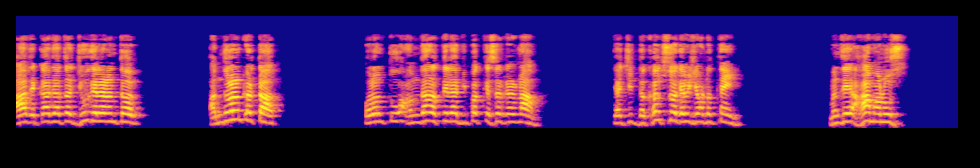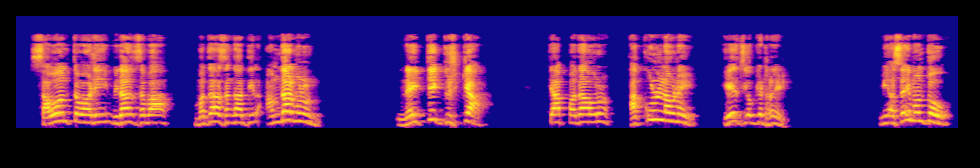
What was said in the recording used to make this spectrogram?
आज एखाद्याचा जीव गेल्यानंतर आंदोलन करतात परंतु आमदार असलेल्या दीपक केसरकरांना त्याची दखल सुद्धा घ्यावीशी वाटत नाही. म्हणजे हा माणूस सावंतवाडी विधानसभा मतदारसंघातील आमदार म्हणून नैतिक दृष्ट्या त्या पदावरून हाकून लावणे हेच योग्य ठरेल. मी असंही म्हणतो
